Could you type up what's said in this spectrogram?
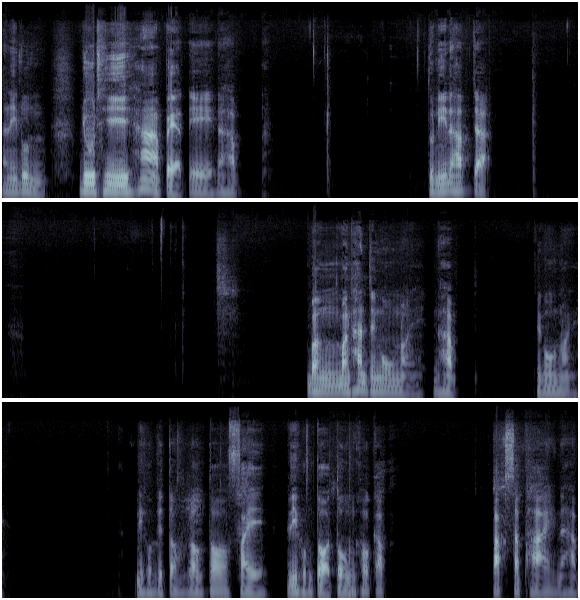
อันนี้รุ่น UT 5 8 A นะครับ ตัวนี้นะครับจะ บางบางท่านจะงงหน่อยนะครับ จะงงหน่อย นี่ผมจะต่อลองต่อไฟ อันนี้ผมต่อตรงเข้ากับปลั๊กซัพพลายนะครับ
